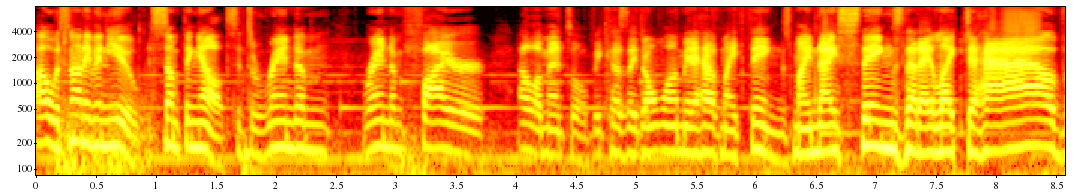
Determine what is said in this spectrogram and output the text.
Oh, it's not even you. It's something else. It's a random random fire elemental because they don't want me to have my things, my nice things that I like to have.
